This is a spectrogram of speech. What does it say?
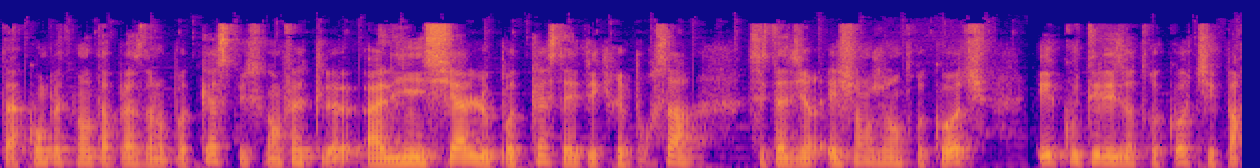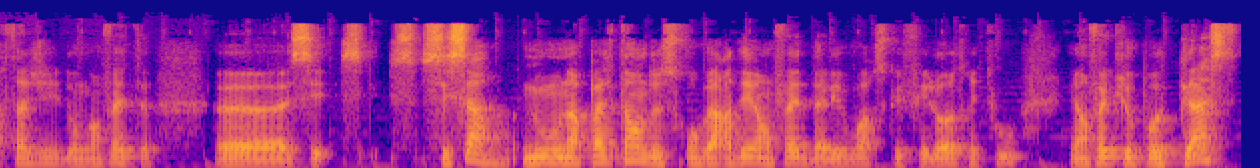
tu as complètement ta place dans le podcast, puisqu'en fait, à l'initial, le podcast a été créé pour ça, c'est-à-dire échanger entre coachs, écouter les autres coachs et partager. Donc, en fait, euh, c'est ça. Nous, on n'a pas le temps de se regarder, en fait, d'aller voir ce que fait l'autre et tout. Et en fait, le podcast,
